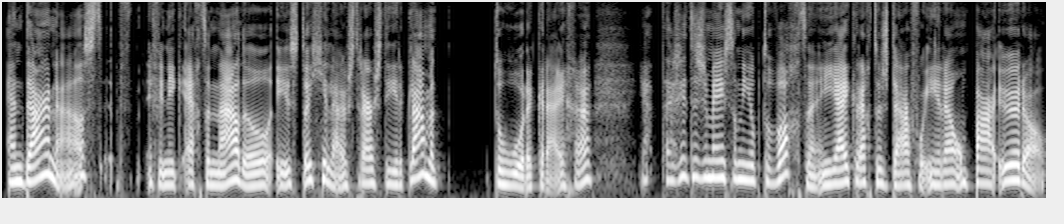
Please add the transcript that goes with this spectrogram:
En daarnaast vind ik echt een nadeel is dat je luisteraars die reclame te horen krijgen, ja, daar zitten ze meestal niet op te wachten. En jij krijgt dus daarvoor in ruil een paar euro.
